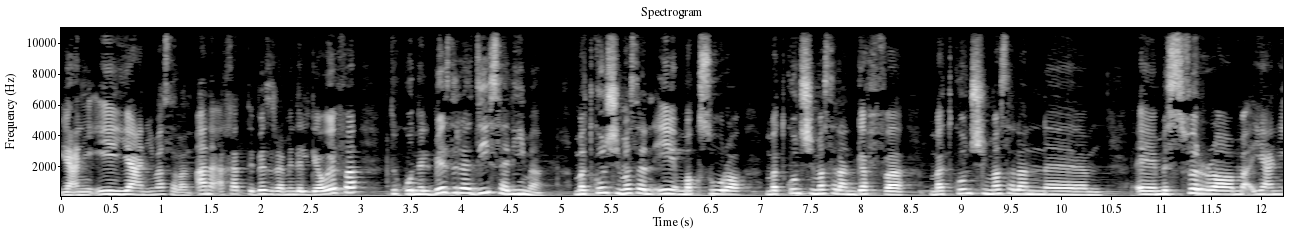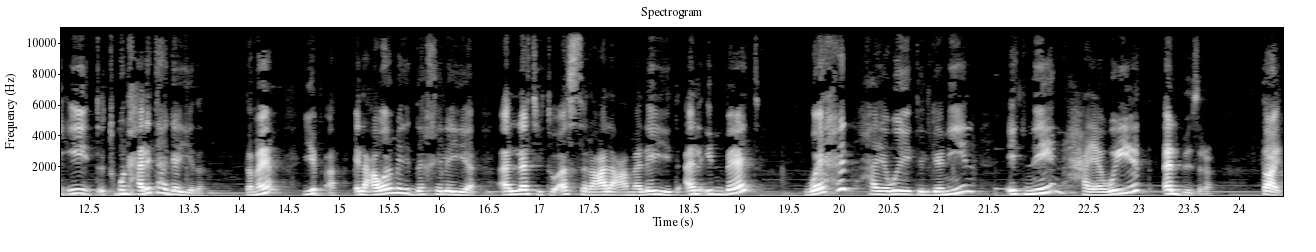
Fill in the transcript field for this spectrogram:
يعني إيه؟ يعني مثلا أنا أخدت بذرة من الجوافة تكون البذرة دي سليمة. ما تكونش مثلا إيه؟ مكسورة. ما تكونش مثلا جافة. ما تكونش مثلا مصفرة. يعني إيه؟ تكون حالتها جيدة. تمام؟ يبقى العوامل الداخلية التي تؤثر على عملية الإنبات واحد حيوية الجنين اتنين حيوية البذرة. طيب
